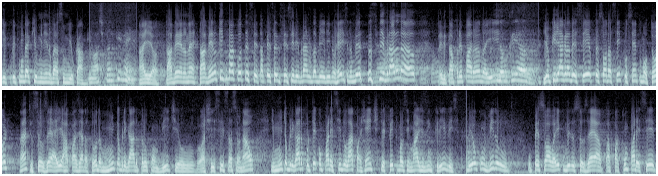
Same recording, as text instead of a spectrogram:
e, e quando é que o menino vai assumir o carro? Eu acho que ano que vem. Aí, ó, tá vendo, né? Tá vendo o que, que vai acontecer? Tá pensando que vocês se livraram da Berino Race? Não, mesmo, não se livraram, não. estamos Ele tá preparando aí. Estamos criando. E eu queria agradecer o pessoal da 100% Motor, né? O seu Zé aí, a rapaziada toda, muito obrigado pelo convite, eu, eu achei sensacional. E muito obrigado por ter comparecido lá com a gente, ter feito umas imagens incríveis. E eu convido o pessoal aí, convido o seu Zé a, a, a comparecer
